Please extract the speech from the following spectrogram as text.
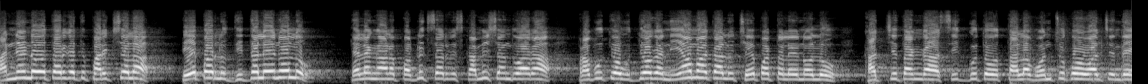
పన్నెండవ తరగతి పరీక్షల పేపర్లు దిద్దలేనోళ్ళు తెలంగాణ పబ్లిక్ సర్వీస్ కమిషన్ ద్వారా ప్రభుత్వ ఉద్యోగ నియామకాలు చేపట్టలేనోళ్ళు ఖచ్చితంగా సిగ్గుతో తల వంచుకోవాల్సిందే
